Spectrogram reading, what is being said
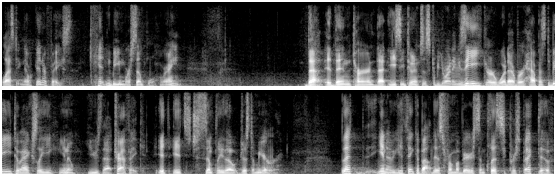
Elastic Network interface. Couldn't be more simple, right? That it then turned, that EC2 instance could be running Zeek or whatever happens to be to actually, you know, use that traffic. It, it's simply though just a mirror. But that, you know, you think about this from a very simplistic perspective,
